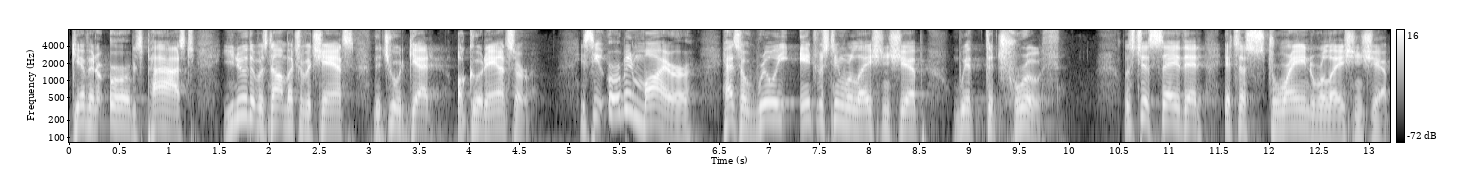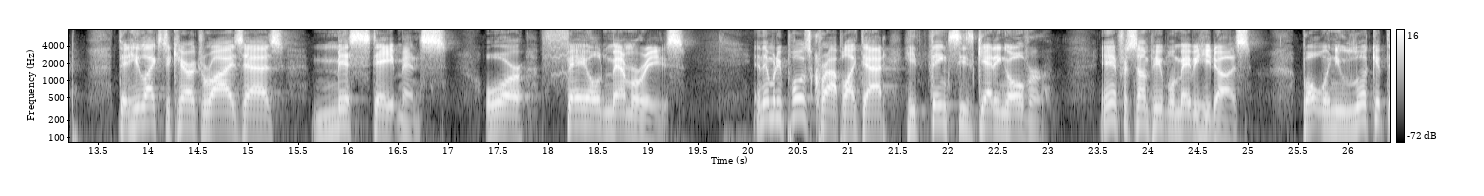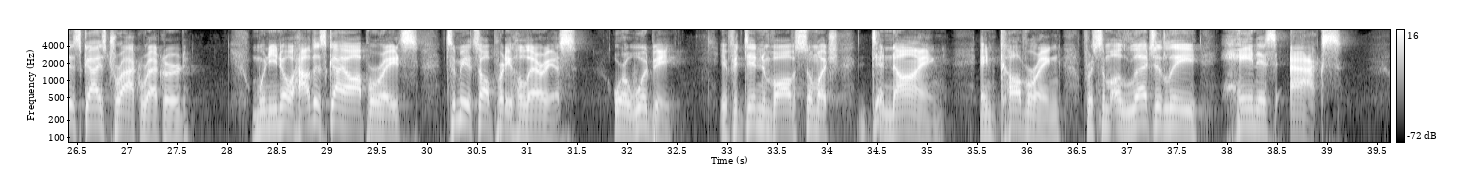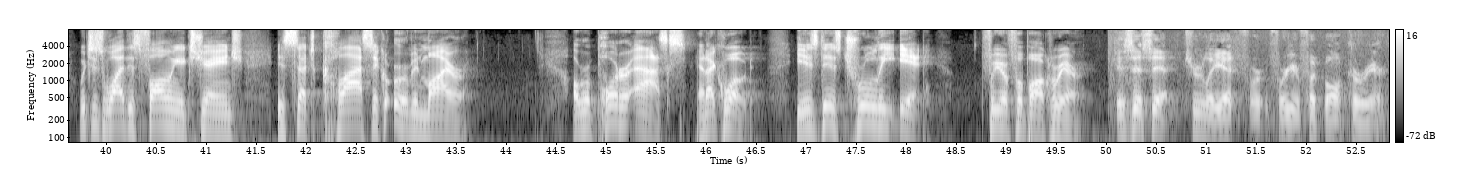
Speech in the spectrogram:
given Urb's past, you knew there was not much of a chance that you would get a good answer. You see, Urban Meyer has a really interesting relationship with the truth. Let's just say that it's a strained relationship that he likes to characterize as misstatements or failed memories. And then when he pulls crap like that, he thinks he's getting over. And for some people, maybe he does. But when you look at this guy's track record, when you know how this guy operates, to me, it's all pretty hilarious, or it would be, if it didn't involve so much denying and covering for some allegedly heinous acts, which is why this following exchange is such classic Urban Meyer. A reporter asks, and I quote, Is this truly it for your football career? Is this it, truly it for, for your football career?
